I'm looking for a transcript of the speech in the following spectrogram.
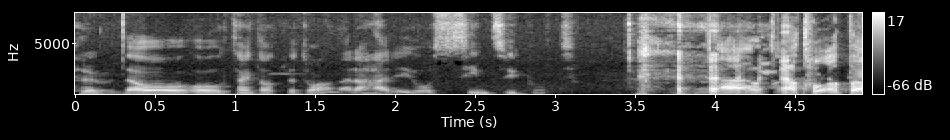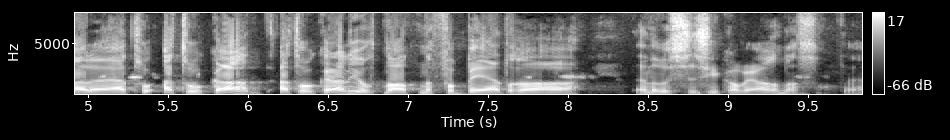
prøvd det og, og tenkt at vet du hva, dette her er jo sinnssykt godt. Jeg, jeg, tror at det jeg, tror, jeg, tror ikke, jeg tror ikke det hadde gjort noe at den forbedra den russiske kaviaren. altså. Det,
